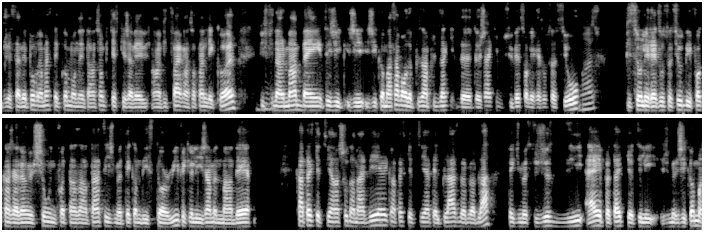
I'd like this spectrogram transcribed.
je savais pas vraiment c'était quoi mon intention puis qu'est-ce que j'avais envie de faire en sortant de l'école. Puis mm. finalement, ben, j'ai commencé à avoir de plus en plus de, gens qui me suivaient sur les réseaux sociaux. Puis sur les réseaux sociaux, des fois, quand j'avais un show une fois de temps en temps, je mettais comme des stories. Fait que les gens me demandaient quand est-ce que tu viens en show dans ma ville, quand est-ce que tu viens à telle place, blablabla. Fait que je me suis juste dit, hey, peut-être que les... je, me, j'ai comme,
